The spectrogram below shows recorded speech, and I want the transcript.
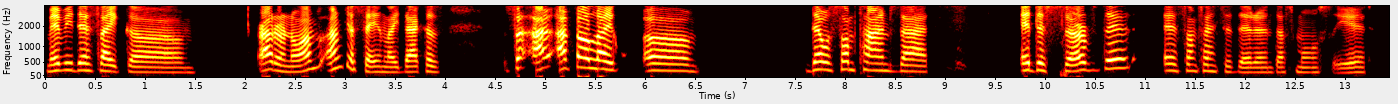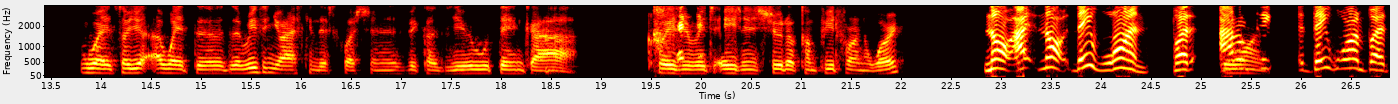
Maybe there's like, um, I don't know. I'm I'm just saying like that because so I, I felt like um there was sometimes that it deserved it and sometimes it didn't. That's mostly it. Wait, so you uh, wait. The the reason you're asking this question is because you think uh, Crazy Rich Asians should have compete for an award. No, I no, they won, but I don't won. think they won. But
